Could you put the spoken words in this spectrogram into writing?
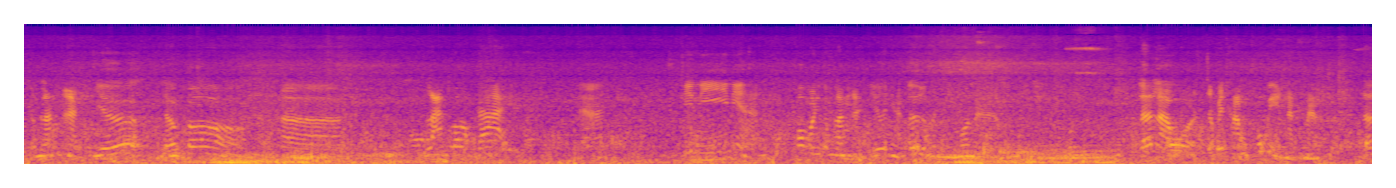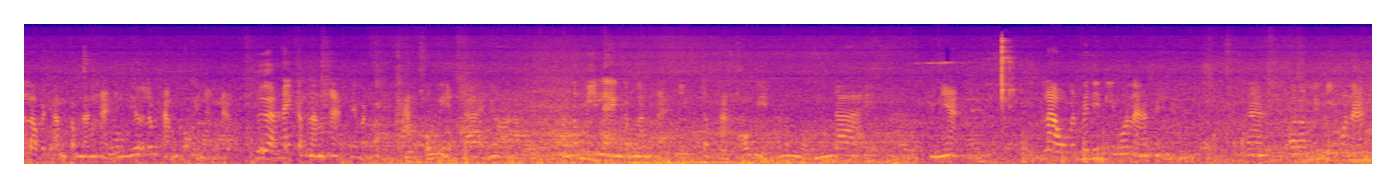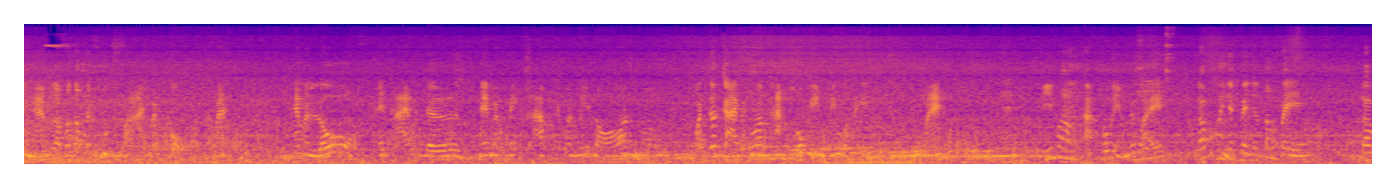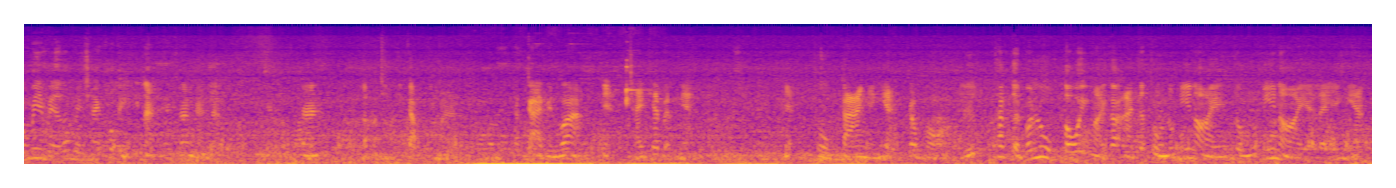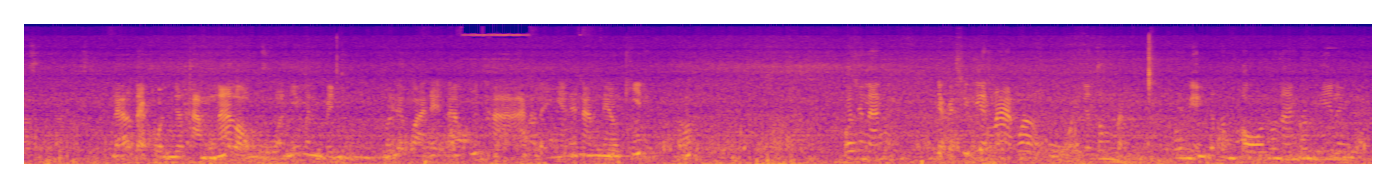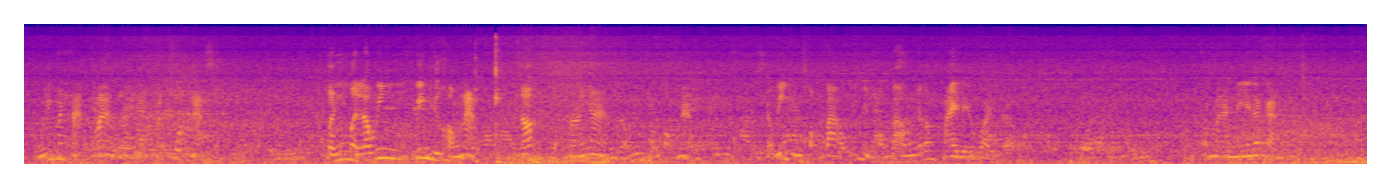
กำลังอัดเยอะแล้วก็อ่าลากรอบได้นะทีนี้เนี่ยพอมันกำลังอัดเยอะเนี่ยเออมันมีมอน้ำแล้วเราจะไปทำเข้าเวงหนักๆแล้วเราไปทำกำลังอัดเยอะๆแล้วทำเข้าเวงหนักๆเพื่อให้กำลังอัดเนี่ยมันผลักเข้าเวงได้เนี่ยนะ ต้องมีแรงกำลังอัดที่จะผลักเขาเวงให้มันหมุนได้ทีเนี้ยเรามันไม่ได้มีหม้อน้ำอย่างนั้นนะพอเราไม่มีหม้อน้ำอย่างนั้น เราก็ต้องไปขุดฝายมันโป่งใช่ไหมให้มันโล่งให้ท้ายมันเดิน ให้มันไม่คับให้มันไม่ร้อน มันก็กลายเป็นว่าผักเขาเองไม่ไหวถูกไหมนี่พอผักเขาเองไม่ไหวเราก็ไม่จำเป็นจะต้องไป เราไม่จำเป็นจะต้องไปใช้เขาเองที่หนักในช่างงานนะนะแล้วก็ถอยกลับมาแล้วกลายเป็นว่าเนี่ยใช้แค่แบบเนี้ย เนี่ยถ่งกลางอย่างเงี้ยก็พอหรือถ้าเกิดว่าลูกโตอีกหน่อยก็อาจจะถ่งตรงนี้หน่อยตรงตรงนี้หน่อยอะไรอย่างเงี้ยแล้วแต่คนจะทำนะลองดูอันนี้มันเป็นมันเรียกว่าแนะนำพื้นฐานอะไรเงี้ยแนะนำแนวคิดเนาะเพราะฉะนั้นอย่าไปซีเรียสมากว่าโอ้ยจะต้องแบบผู้เหวี่ยงจะต้องโตเท่านั้นเท่านี้เลยโอ้ยมันหนักมากเลยนะมันโคตรหนักเหมือนเหมือนเราวิ่งวิ่งถือของหนักเนาะเอาง่ายๆเราวิ่งถือของหนักกับวิ่งถือของเบาวิ่งถือของเบามันก็ต้องไปเร็วกว่าอยู่แล้ว ประมาณนี้แล้วกัน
